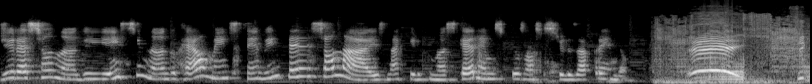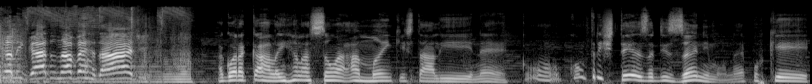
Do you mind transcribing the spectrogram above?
direcionando e ensinando, realmente sendo intencionais naquilo que nós queremos que os nossos filhos aprendam. Ei! Fica ligado na verdade! Agora, Carla, em relação à mãe que está ali, né, com, com tristeza, desânimo, né, porque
